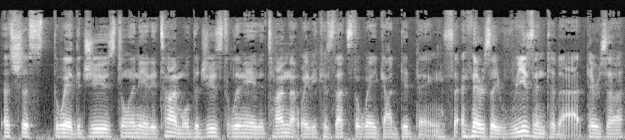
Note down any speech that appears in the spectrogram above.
that's just the way the Jews delineated time. Well, the Jews delineated time that way because that's the way God did things, and there's a reason to that. There's a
